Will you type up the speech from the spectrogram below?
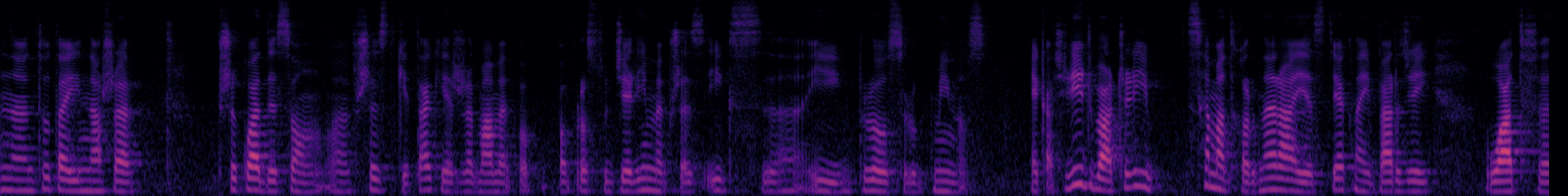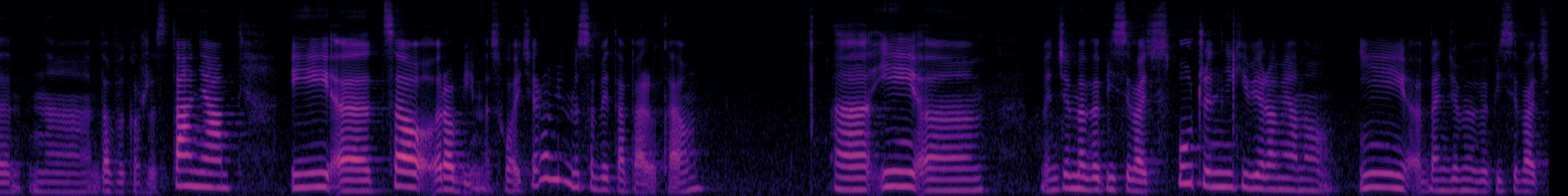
N- Tutaj nasze przykłady są e, wszystkie takie, że mamy po, po prostu dzielimy przez x e, i plus lub minus jakaś liczba, czyli schemat Hornera jest jak najbardziej łatwy e, do wykorzystania. I e, co robimy? Słuchajcie, robimy sobie tabelkę e, i e, będziemy wypisywać współczynniki wielomianu i będziemy wypisywać e,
